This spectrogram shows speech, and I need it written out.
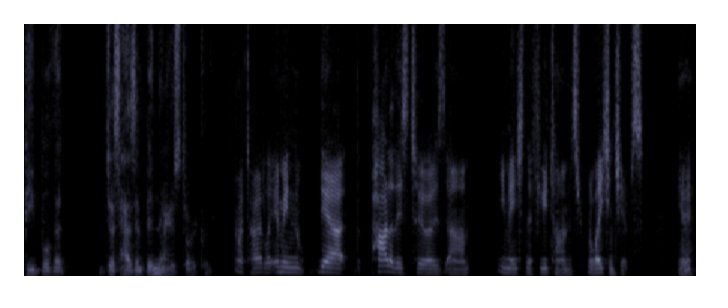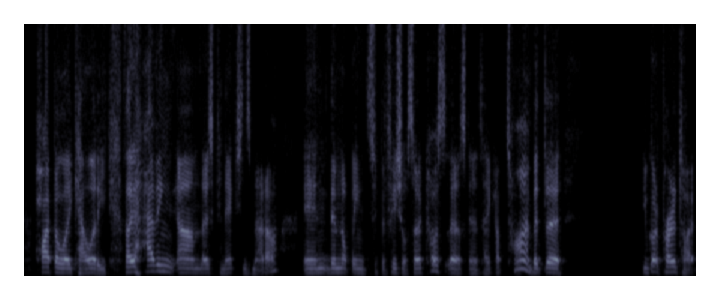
people that just hasn't been there historically Oh, totally. I mean, yeah, part of this too is um, you mentioned a few times relationships, you know, hyper locality. Like having um, those connections matter and them not being superficial. So of course that's going to take up time, but the you've got a prototype.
